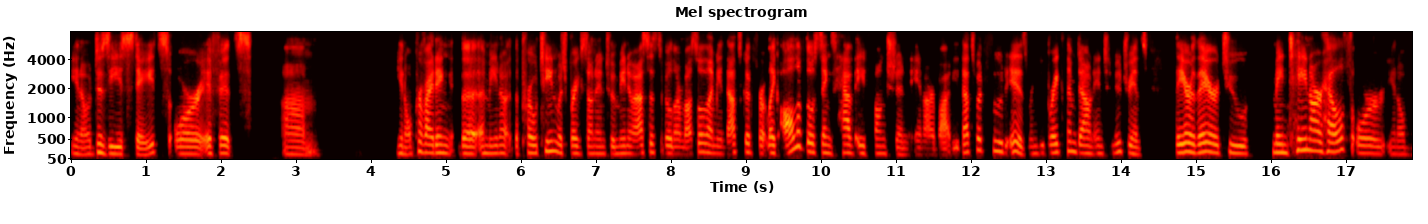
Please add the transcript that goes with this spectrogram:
you know disease states or if it's um, you know providing the amino the protein which breaks down into amino acids to build our muscle i mean that's good for like all of those things have a function in our body. That's what food is. When you break them down into nutrients they are there to maintain our health or you know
